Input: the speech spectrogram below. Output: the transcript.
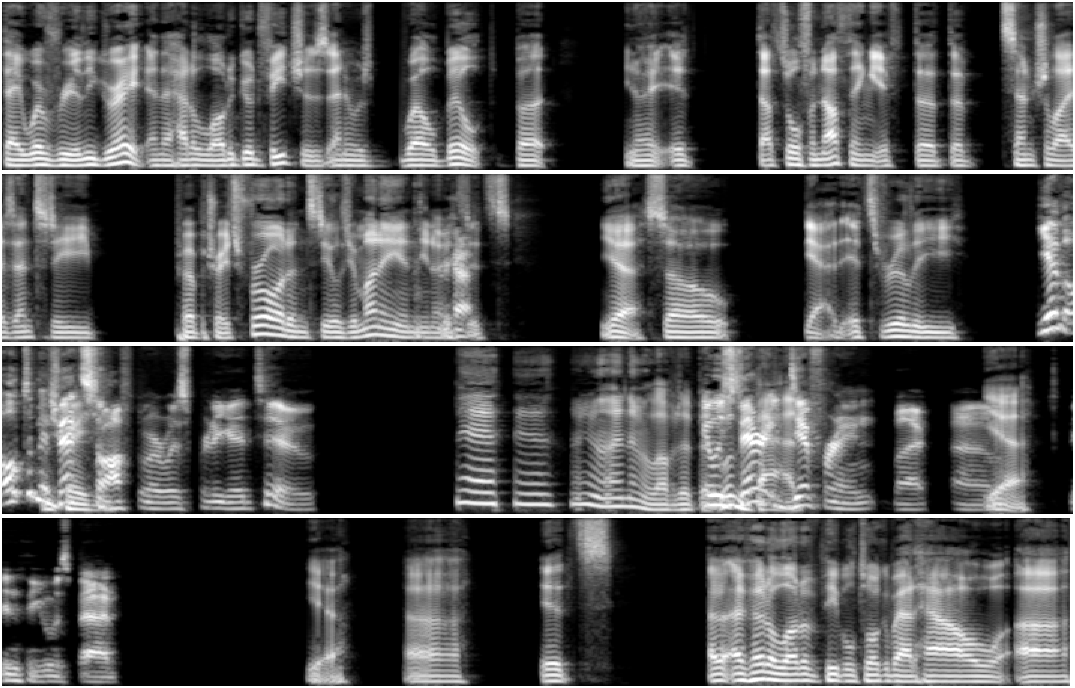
they were really great and they had a lot of good features and it was well built. But, you know, it, that's all for nothing if the, the centralized entity perpetrates fraud and steals your money and, you know, Yeah. it's, it's, yeah. So, yeah, it's really, Yeah, the Ultimate Bet crazy. software was pretty good too. Yeah, yeah. I, I never loved it, but it was wasn't very bad. different, but um, Yeah, didn't think it was bad. yeah. Uh, it's. I've heard a lot of people talk about how uh,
